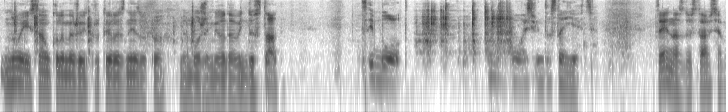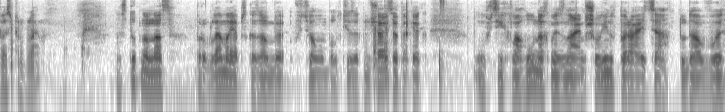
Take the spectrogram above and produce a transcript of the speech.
Ну і сам, коли ми вже відкрутили знизу, то ми можемо його навіть достати. Цей болт. Ось він достається. Цей у нас достався без проблем. Наступна у нас проблема, я б сказав би, в цьому болті заключається, так як у всіх лагунах ми знаємо, що він впирається туди в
